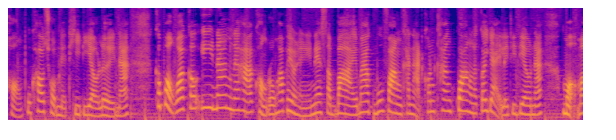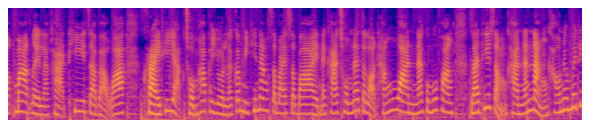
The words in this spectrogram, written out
ของผู้เข้าชมเนี่ยทีเดียวเลยนะก็บอกว่าเก้าอี้นั่งนะคะ ของโรงภาพยนตร์แห่งนี้เนี่ยสบายมากคุณผู้ฟังขนาดค่อนข้างกว้างแล้วก็ใหญ่เลยทีเดียวนะเหมาะมากๆเลยล่ะค่ะที่จะแบบว่าใครที่อยากชมภาพยนตร์แล้วก็มีที่นั่งสบายๆนะคะ ชมได้ตลอดทั้งวันนะคุณผู้ฟังและที่สำคัญนั้นหนังเขาเนี่ยไม่ได้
